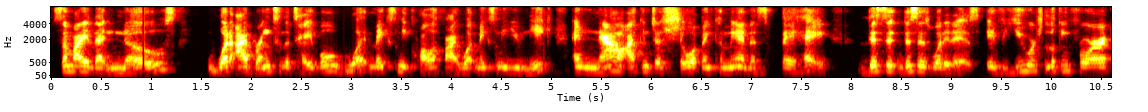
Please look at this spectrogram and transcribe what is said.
Somebody that knows what I bring to the table, what makes me qualified, what makes me unique. And now I can just show up and command and say, hey, this is this is what it is. If you are looking for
